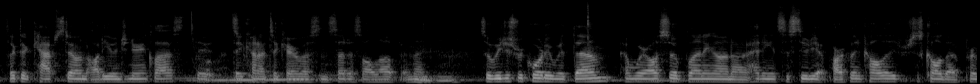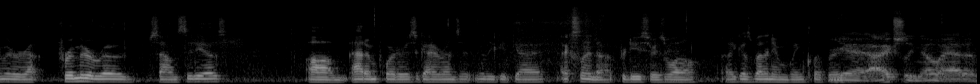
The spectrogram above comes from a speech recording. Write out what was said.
it's like their capstone audio engineering class. They, Oh, they kind of took care of us and set us all up. And then, so we just recorded with them. And we're also planning on uh, heading into the studio at Parkland College, which is called uh, Perimeter, Perimeter Road Sound Studios. Um, Adam Porter is a guy who runs it, really good guy. Excellent uh, producer as well. Uh, he goes by the name of Wing Clipper. Yeah, I actually know Adam.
